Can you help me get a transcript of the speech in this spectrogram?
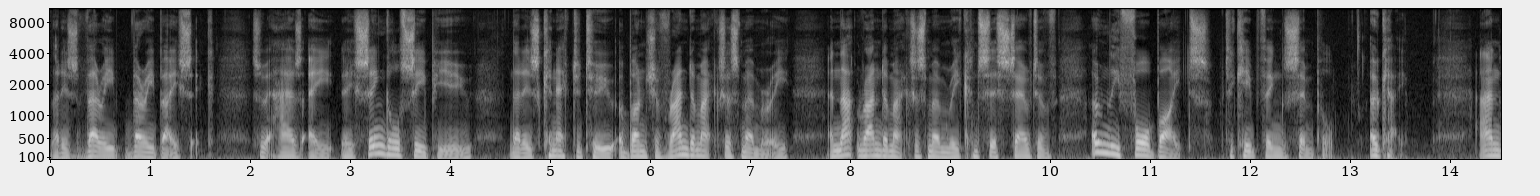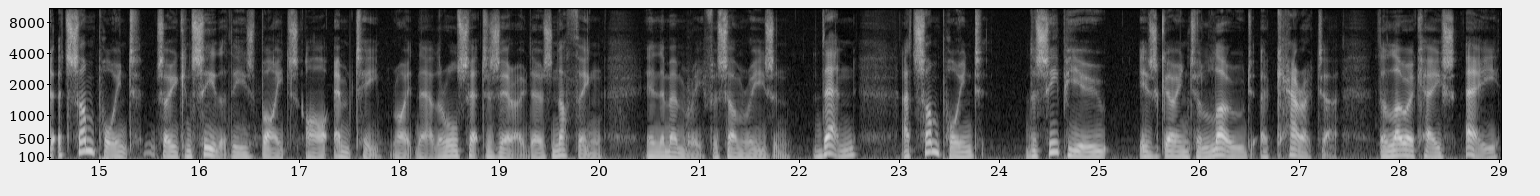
that is very, very basic. So it has a, a single CPU that is connected to a bunch of random access memory, and that random access memory consists out of only 4 bytes to keep things simple. Okay, and at some point, so you can see that these bytes are empty right now, they're all set to 0, there's nothing in the memory for some reason. Then, at some point, the CPU is going to load a character, the lowercase a,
